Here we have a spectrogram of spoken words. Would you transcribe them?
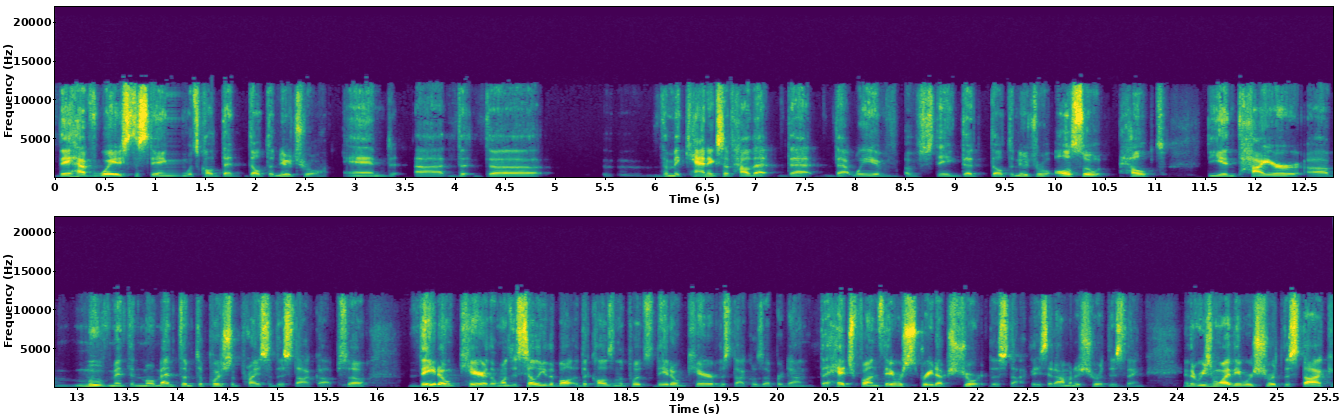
they have ways to staying what's called de- delta neutral, and uh, the the the mechanics of how that that that way of of staying de- delta neutral also helped the entire uh, movement and momentum to push the price of the stock up. So they don't care. The ones that sell you the ball, the calls and the puts, they don't care if the stock goes up or down. The hedge funds, they were straight up short the stock. They said, "I'm going to short this thing," and the reason why they were short the stock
